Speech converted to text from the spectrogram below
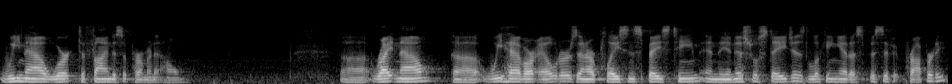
we now work to find us a permanent home. Uh, right now, uh, we have our elders and our place and space team in the initial stages looking at a specific property.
